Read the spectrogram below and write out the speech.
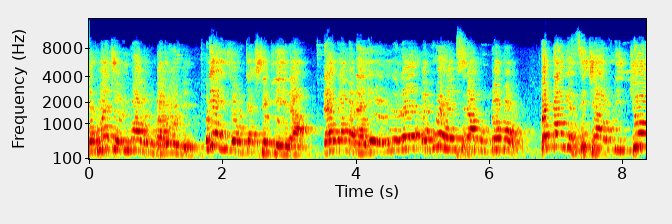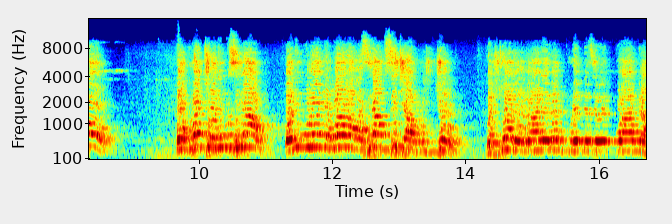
okuba nti olimu abo mubalonde oli ayinza obutakitegeera nagamba naye okubeera omusiraamu nomo bannange si kya bulijjo. Okuba nti oli musiraamu oli mulonde mwabo abasiraamu si kya bulijjo. Wetutwala olwaleero omukulembeze w'eggwanga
